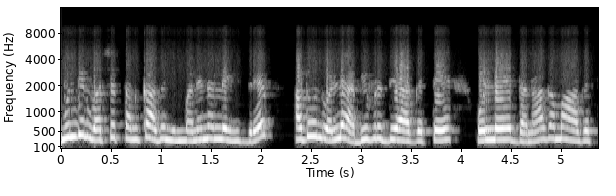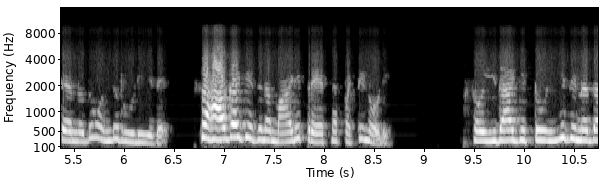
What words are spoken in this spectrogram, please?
ಮುಂದಿನ ವರ್ಷದ ತನಕ ಅದು ನಿಮ್ ಮನೆಯಲ್ಲೇ ಇದ್ರೆ ಅದು ಒಂದು ಒಳ್ಳೆ ಅಭಿವೃದ್ಧಿ ಆಗತ್ತೆ, ಒಳ್ಳೆ ಧನಾಗಮ ಆಗತ್ತೆ ಅನ್ನೋದು ಒಂದು ರೂಢಿ ಇದೆ. ಸೊ ಹಾಗಾಗಿ ಇದನ್ನ ಮಾಡಿ ಪ್ರಯತ್ನ ಪಟ್ಟಿ ನೋಡಿ. ಸೊ ಇದಾಗಿತ್ತು. ಈ ದಿನದ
